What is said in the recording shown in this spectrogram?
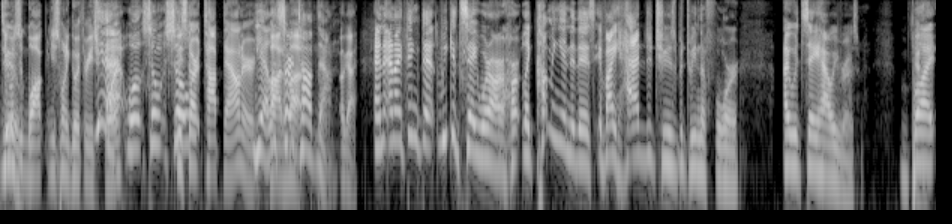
Do you just walk? You just want to go through each yeah. four? Well, so So we start top down or Yeah, let's start up? top down. Okay. And and I think that we could say what our heart like coming into this, if I had to choose between the four, I would say Howie Roseman. But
